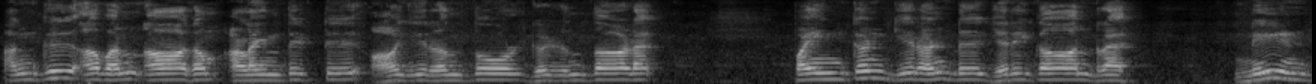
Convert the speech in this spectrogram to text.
அங்கு அவன் ஆகம் அலைந்திட்டு ஆயிரந்தோள் எழுந்தாட. பைங்கண் இரண்டு எரிகான்ற நீண்ட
